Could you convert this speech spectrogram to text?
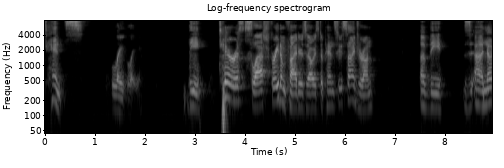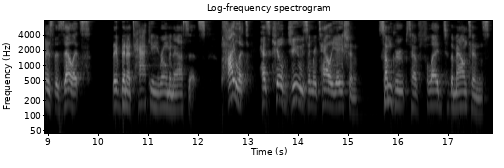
tense lately. The terrorist slash freedom fighters, it always depends whose side you're on, of the uh, known as the Zealots, they've been attacking Roman assets. Pilate has killed Jews in retaliation. Some groups have fled to the mountains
